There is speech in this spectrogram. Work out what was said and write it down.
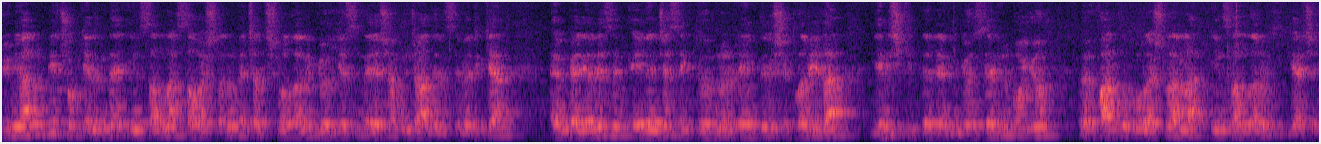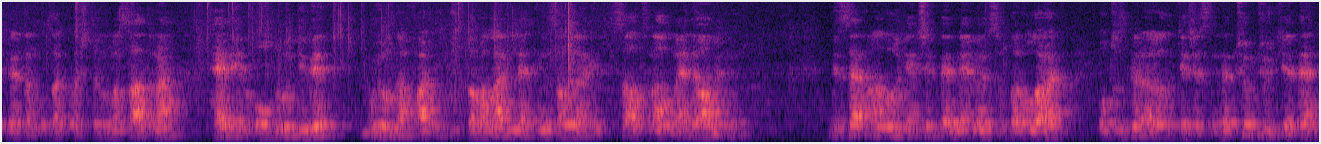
Dünyanın birçok yerinde insanlar savaşların ve çatışmaların gölgesinde yaşam mücadelesi verirken emperyalizm eğlence sektörünün renkli ışıklarıyla geniş kitlelerin gözlerini boyuyor ve farklı uğraşlarla insanların gerçeklerden uzaklaştırılması adına her yıl olduğu gibi bu yılda farklı kutlamalar ile insanları etkisi altına almaya devam ediyor. Bizler Anadolu Gençlik Derneği mensupları olarak 31 Aralık gecesinde tüm Türkiye'de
